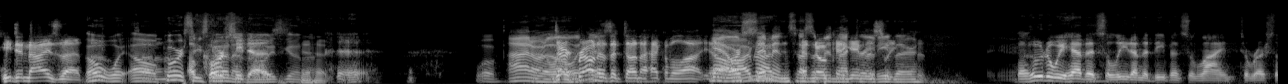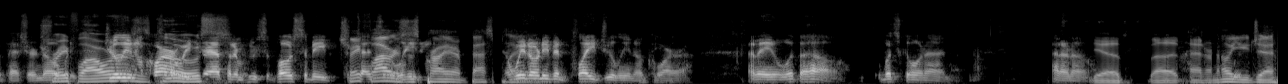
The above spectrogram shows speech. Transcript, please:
he denies that. oh wait, oh of course Of he's course gonna he though. does. He's gonna. Whoa. I don't know. Derrick Brown That- hasn't done a heck of a lot. Yeah, No, or I'm not- Simmons Had hasn't been okay that game great this week. Either. But who do we have that's elite on the defensive line to rush the passer? No, Flowers Julian is Okwara, we drafted him, who's supposed to be Trey Flowers elite. is probably our best player. And we don't even play Julian Okwara. I mean, what the hell? What's going on? I don't know. Yeah. Uh, I don't know, UJ.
